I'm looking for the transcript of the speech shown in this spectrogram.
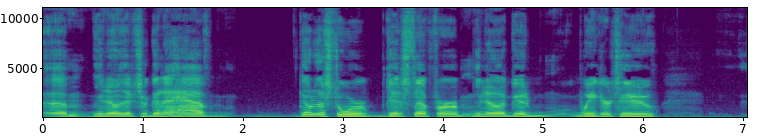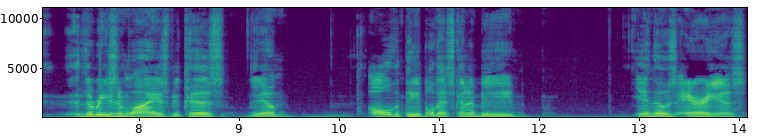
um, you know, that you're going to have, go to the store, get stuff for, you know, a good week or two. The reason why is because, you know, all the people that's going to be in those areas,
